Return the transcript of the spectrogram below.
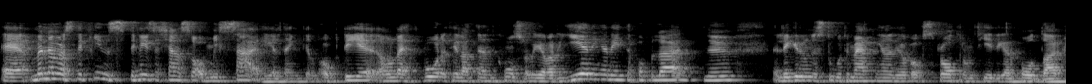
Eh, men alltså, det, finns, det finns en känsla av misär helt enkelt och det har lett både till att den konservativa regeringen är inte är populär nu, ligger under stormätningarna, det har vi också pratat om tidigare poddar.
